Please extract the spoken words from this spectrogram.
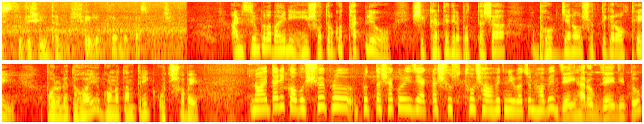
স্থিতিশীল থাকে সেই লক্ষ্যে আমরা কাজ করছি। আইনশৃঙ্খলা বাহিনী সতর্ক থাকলেও শিক্ষার্থীদের প্রত্যাশা ভোট যেন সত্যিকার অর্থেই পরিণত হয় গণতান্ত্রিক উৎসবে। নয় তারিখ অবশ্যই প্র- প্রত্যাশা করি যে একটা সুস্থ স্বাভাবিক নির্বাচন হবে। যেই হারুক যেই জিতুক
